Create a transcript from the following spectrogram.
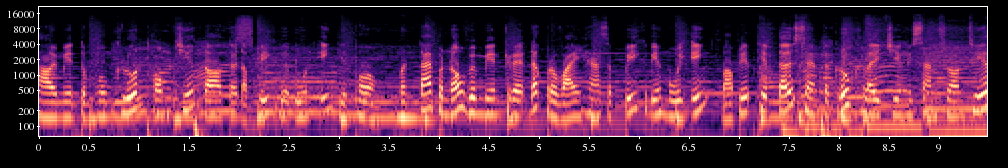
ហើយមានទំហំខ្លួនធំជាងដល់ទៅ12.4អ៊ីងទៀតផងមិនតែប៉ុណ្ណោះវាមានក្រែដឹកប្រវែង52.1អ៊ីងបើប្រៀបធៀបទៅ Santa Cruz ខ្លីជាង Nissan Frontier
